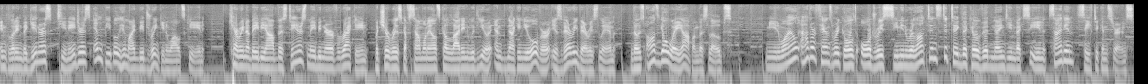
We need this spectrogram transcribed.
including beginners, teenagers, and people who might be drinking while skiing. Carrying a baby up the stairs may be nerve-wracking, but your risk of someone else colliding with you and knocking you over is very very slim. Those odds go way up on the slopes. Meanwhile, other fans recalled Audrey's seeming reluctance to take the COVID-19 vaccine, citing safety concerns.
